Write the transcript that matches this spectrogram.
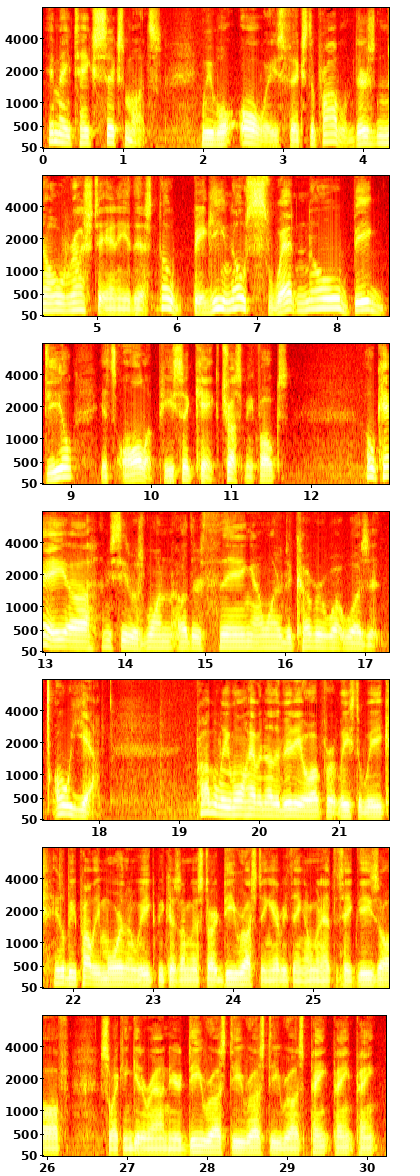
it may take six months. We will always fix the problem. There's no rush to any of this. No biggie, no sweat, no big deal. It's all a piece of cake. Trust me, folks. Okay, uh, let me see. There was one other thing I wanted to cover. What was it? Oh, yeah. Probably won't have another video up for at least a week. It'll be probably more than a week because I'm going to start derusting everything. I'm going to have to take these off so I can get around here. Derust, derust, derust, paint, paint, paint.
